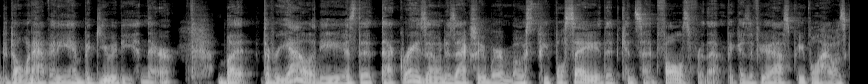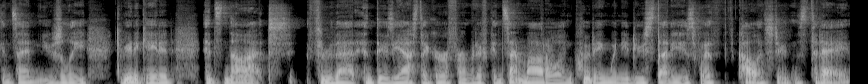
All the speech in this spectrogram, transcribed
don't want to have any ambiguity in there. But the reality is that that gray zone is actually where most people say that consent falls for them. Because if you ask people how is consent usually communicated, it's not through that enthusiastic or affirmative consent model, including when you do studies with college students today.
